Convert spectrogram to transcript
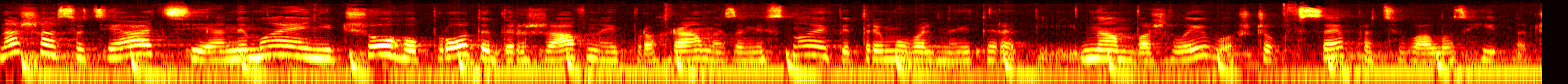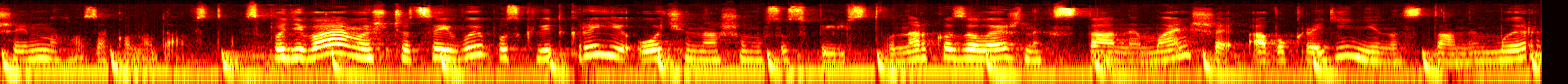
Наша асоціація не має нічого проти державної програми замісної підтримувальної терапії. Нам важливо, щоб все працювало згідно чинного законодавства. Сподіваємось, що цей випуск відкриє очі нашому суспільству. Наркозалежних стане менше, а в Україні настане мир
